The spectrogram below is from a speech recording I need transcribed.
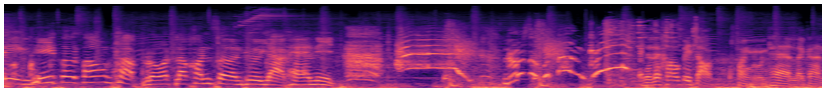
สิ่งที่จะต้องขับรถแล้วคอนเซิร์นคืออย่าแพนิครู้สึกว่าต้องขึ้นฉันจะเข้าไปจอดฝั่งนู้นแทนแล้วกัน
